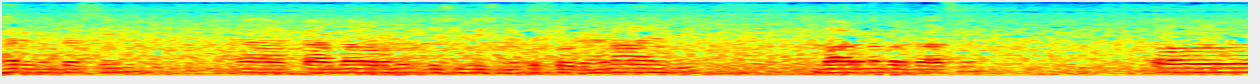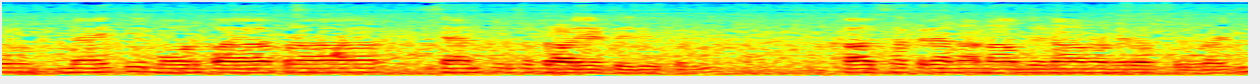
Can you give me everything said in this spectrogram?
ਮੈਂ ਹਰਵਿੰਦਰ ਸਿੰਘ ਅ, ਟਾਂਡਾ ਔਰੰਗ ਡਿਸਟ੍ਰੀਬਿਊਸ਼ਨ ਤੋਂ ਰਹਿਣ ਵਾਲਾ ਹਾਂ ਜੀ ਵਾਰਡ ਨੰਬਰ 10 ਔਰ ਮੈਂ ਇੱਥੇ ਮੌਲ ਪਾਇਆ ਆਪਣਾ ਸੈਨਪੁਰ ਸਤਰਾਲੇ ਅੱਡੇ ਦੇ ਉੱਪਰ ਜੀ। ਖਾਲਸਾ ਕਰਿਆਨਾ ਨਾਮ ਦੇ ਨਾਮ ਨਾਲ ਮੇਰਾ ਸਟੋਰ ਹੈ ਜੀ।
